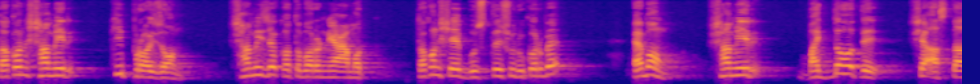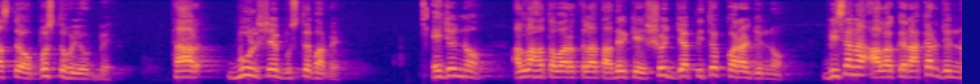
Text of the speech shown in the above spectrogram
তখন স্বামীর কি প্রয়োজন? স্বামী যে কত বড় নিয়ামত, তখন সে বুঝতে শুরু করবে এবং স্বামীর বাধ্য হতে সে আস্তে আস্তে অভ্যস্ত হয়ে উঠবে। তার ভুল সে বুঝতে পারবে। এই জন্য আল্লাহ তবারকতালা তাদেরকে শয্যা পৃথক করার জন্য, বিছানা আলোকে রাখার জন্য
